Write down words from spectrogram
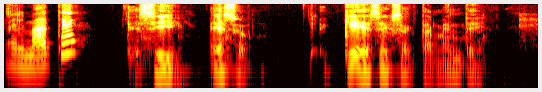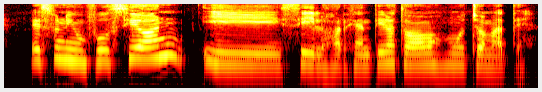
¿El mate? sí, eso. ¿Qué es exactamente? Es una infusión y sí, los argentinos tomamos mucho mate.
